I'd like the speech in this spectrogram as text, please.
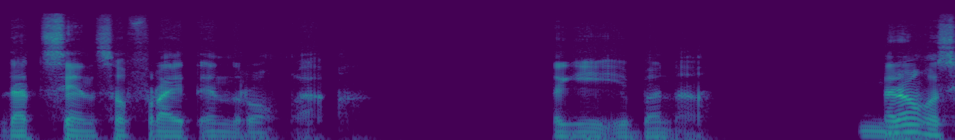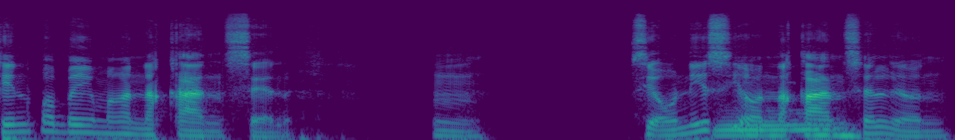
that sense of right and wrong nga, nag-iiba na. Pero Mm. ako, sino pa ba yung mga na-cancel? Hmm. Si Onision, Hmm. na-cancel yun.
